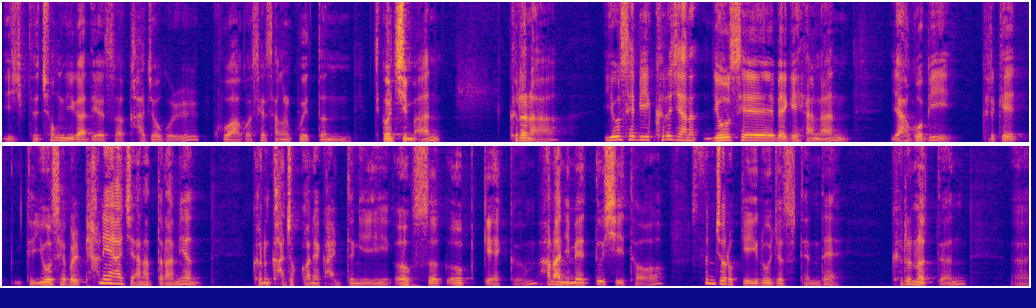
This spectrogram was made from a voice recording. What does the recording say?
이집트 총리가 되어서 가족을 구하고 세상을 구했던 거지만 그러나 요셉이 그러지 않았 요셉에게 향한 야곱이 그렇게 그 요셉을 편애하지 않았더라면 그런 가족 간의 갈등이 없어 없게끔 하나님의 뜻이 더 순조롭게 이루어졌을 텐데 그런 어떤 어,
